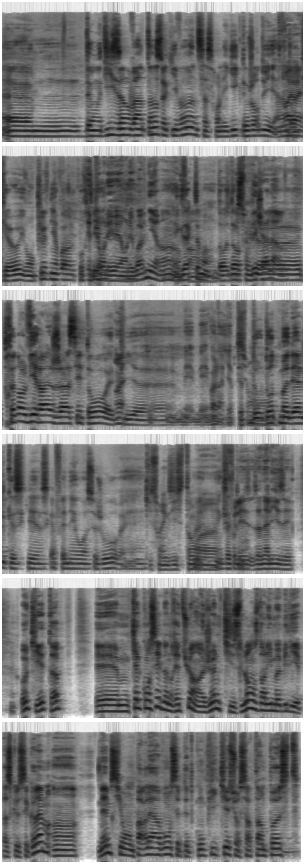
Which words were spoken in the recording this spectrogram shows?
euh, dans 10 ans, 20 ans, ceux qui vendent, ça seront les geeks d'aujourd'hui. Hein, donc eux, ils vont plus venir voir le courtier. Et puis on les, on les voit venir. Hein, Exactement. donc, ils sont déjà là. Euh, prenons le virage assez tôt. Et puis, euh, mais, mais voilà, il y a peut-être d'autres modèles que ce qu'a fait Neo à ce jour. Et... Qui sont existants. Euh, il faut les analyser. Ok, top. Et quel conseil donnerais-tu à un jeune qui se lance dans l'immobilier? Parce que c'est quand même un même si on parlait avant, c'est peut-être compliqué sur certains postes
